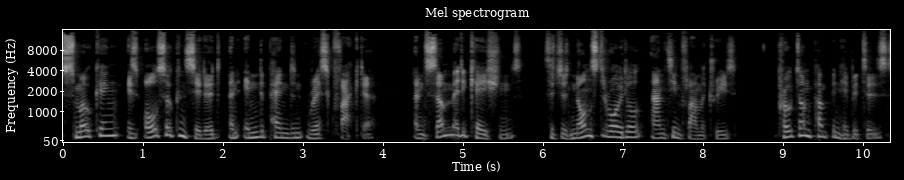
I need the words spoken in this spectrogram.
Smoking is also considered an independent risk factor, and some medications, such as nonsteroidal anti inflammatories, proton pump inhibitors,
